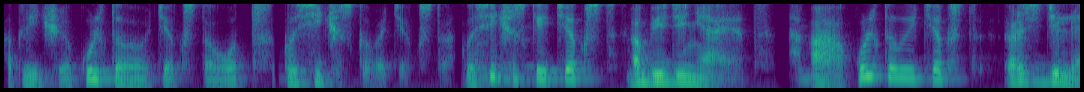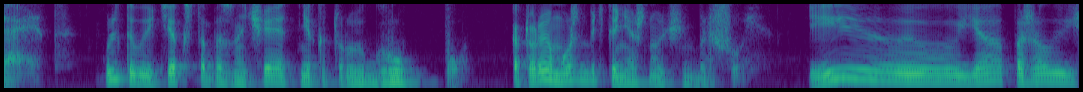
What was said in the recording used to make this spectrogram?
отличие культового текста от классического текста. Классический текст объединяет, а культовый текст разделяет. Культовый текст обозначает некоторую группу, которая может быть, конечно, очень большой. И э, я, пожалуй,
